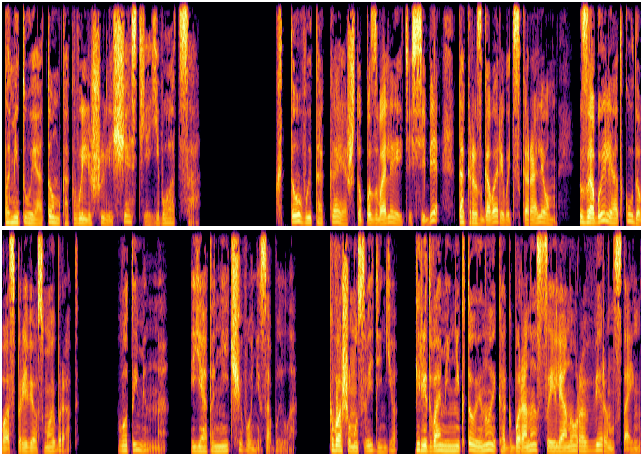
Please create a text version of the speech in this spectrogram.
пометуя о том, как вы лишили счастья его отца. Кто вы такая, что позволяете себе так разговаривать с королем? Забыли, откуда вас привез мой брат? Вот именно, я-то ничего не забыла. К вашему сведению, перед вами никто иной, как баронесса Элеонора Вернстайн,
